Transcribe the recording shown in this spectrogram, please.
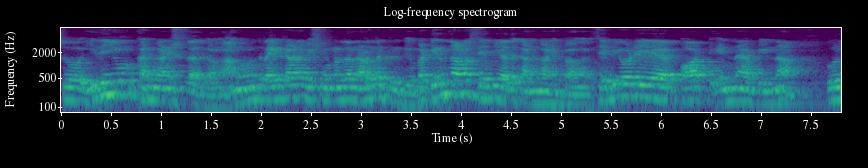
ஸோ இதையும் கண்காணிச்சுட்டு தான் இருக்காங்க. அங்கே வந்து ரைட்டான விஷயங்கள் தான் நடந்துட்டு இருக்கு. பட் இருந்தாலும் செபி அதை கண்காணிப்பாங்க. செபியோடைய பார்ட் என்ன அப்படின்னா ஒரு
